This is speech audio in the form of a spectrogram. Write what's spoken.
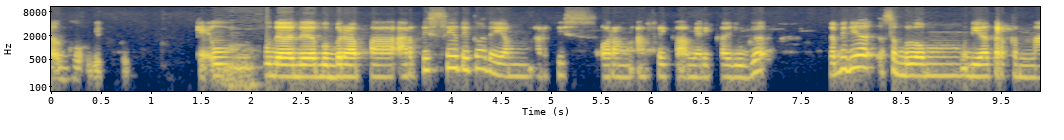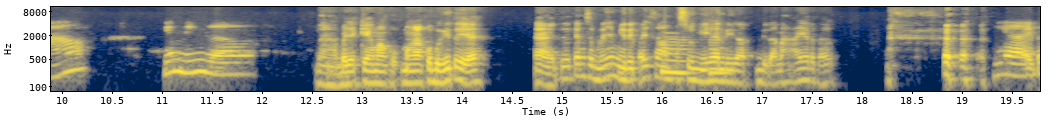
jago gitu kayak Hmm. udah ada beberapa artis sih itu ada yang artis orang Afrika Amerika juga tapi dia sebelum dia terkenal dia meninggal Nah, banyak yang mengaku, mengaku begitu ya. Nah, itu kan sebenarnya mirip aja sama Hmm, pesugihan hmm. di, di tanah air, tau? Iya itu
